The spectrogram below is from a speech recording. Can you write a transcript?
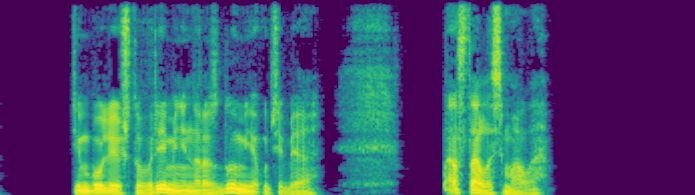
Тем более, что времени на раздумье у тебя осталось мало.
